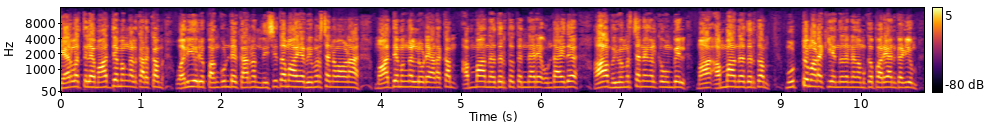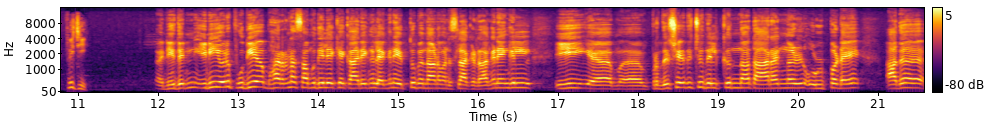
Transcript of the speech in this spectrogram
കേരളത്തിലെ മാധ്യമങ്ങൾക്കടക്കം വലിയൊരു പങ്കുണ്ട്. കാരണം നിശിതമായ വിമർശനമാണ് മാധ്യമങ്ങളിലൂടെ അടക്കം അമ്മ നേതൃത്വത്തിന് നേരെ ഉണ്ടായത്. ആ വിമർശനങ്ങൾക്ക് മുമ്പിൽ അമ്മ നേതൃത്വം മുട്ടുമടക്കി എന്ന് തന്നെ നമുക്ക് പറയാൻ കഴിയും. ഫിജി. നിതിൻ ഇനി ഒരു പുതിയ ഭരണ ഭരണസമിതിയിലേക്ക് കാര്യങ്ങൾ എങ്ങനെ എത്തുമെന്നാണ് മനസ്സിലാക്കേണ്ടത്? അങ്ങനെയെങ്കിൽ ഈ പ്രതിഷേധിച്ചു നിൽക്കുന്ന താരങ്ങൾ ഉൾപ്പെടെ അത്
